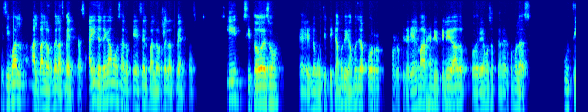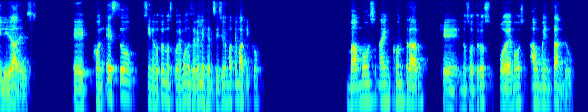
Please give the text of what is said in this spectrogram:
es igual al valor de las ventas. Ahí ya llegamos a lo que es el valor de las ventas. Y si todo eso eh, lo multiplicamos, digamos, ya por, por lo que sería el margen de utilidad, podríamos obtener como las utilidades. Eh, con esto, si nosotros nos ponemos a hacer el ejercicio matemático, vamos a encontrar que nosotros podemos aumentando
